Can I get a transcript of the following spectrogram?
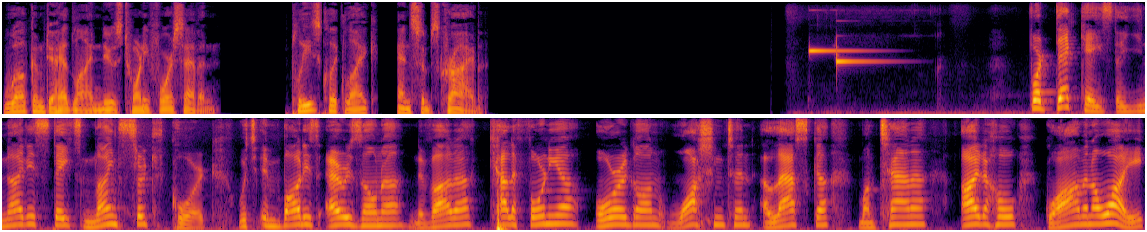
Welcome to Headline News 24/7. Please click like and subscribe. For decades, the United States Ninth Circuit Court, which embodies Arizona, Nevada, California, Oregon, Washington, Alaska, Montana, Idaho, Guam, and Hawaii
